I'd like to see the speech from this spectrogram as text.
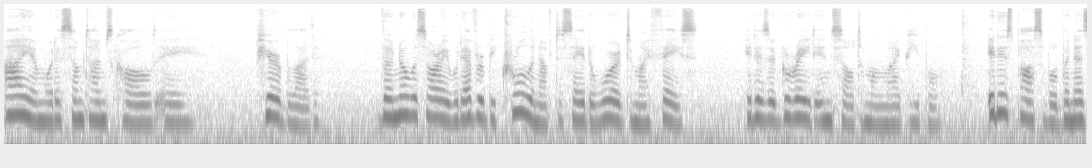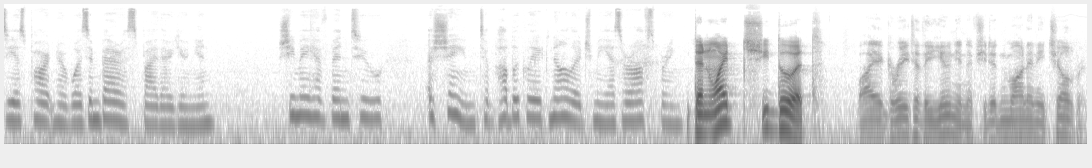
I am what is sometimes called a pureblood. Though no Asari would ever be cruel enough to say the word to my face, it is a great insult among my people. It is possible Benezia's partner was embarrassed by their union. She may have been too ashamed to publicly acknowledge me as her offspring. Then why'd she do it? Why agree to the union if she didn't want any children?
